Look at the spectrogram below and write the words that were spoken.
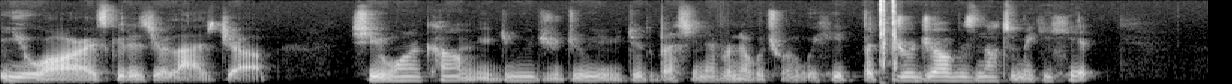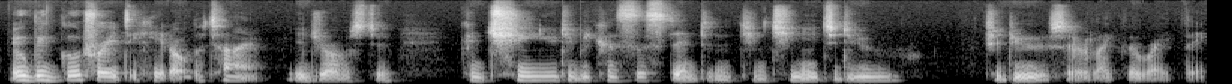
you are as good as your last job. So you want to come, you do what you do, you do the best. You never know which one will hit. But your job is not to make it hit. It would be good for it to hit all the time. Your job is to continue to be consistent and continue to do to do sort of like the right thing.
